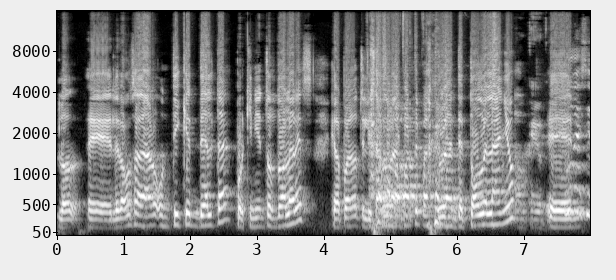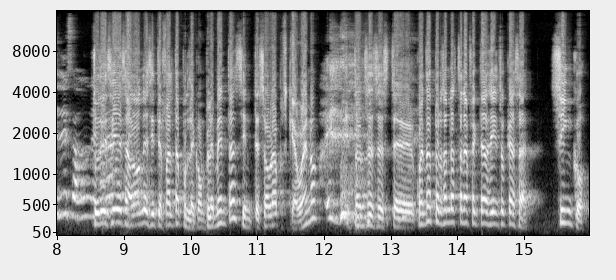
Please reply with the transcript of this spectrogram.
Lo, eh, les vamos a dar un ticket Delta por 500 dólares que lo pueden utilizar O sea, durante, aparte para- durante todo el año. Ah. Eh, Tú decides a dónde tú decides a dónde, si te falta, pues le complementas, si te sobra, pues qué bueno. Entonces, este, ¿cuántas personas están afectadas ahí en su casa? Cinco.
